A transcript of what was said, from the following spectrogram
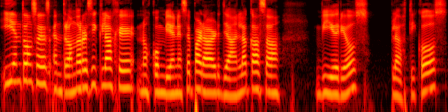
Y entonces, entrando a reciclaje, nos conviene separar ya en la casa vidrios, plásticos,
